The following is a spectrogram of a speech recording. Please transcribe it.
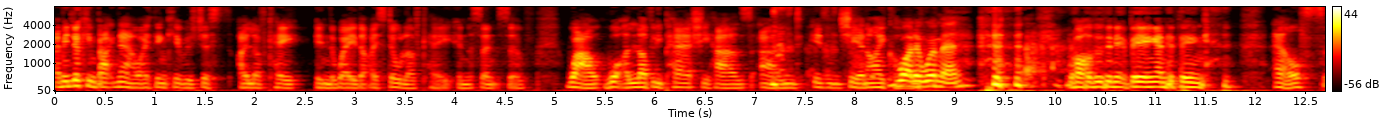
I mean, looking back now, I think it was just I love Kate in the way that I still love Kate in the sense of wow, what a lovely pair she has, and isn't she an icon? what a woman! Rather than it being anything else.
